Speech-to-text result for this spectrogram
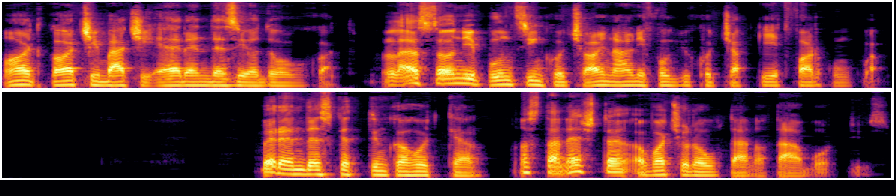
Majd Kacsi bácsi elrendezi a dolgokat. Lesz annyi puncink, hogy sajnálni fogjuk, hogy csak két farkunk van. Berendezkedtünk, ahogy kell. Aztán este, a vacsora után a tábortűz.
